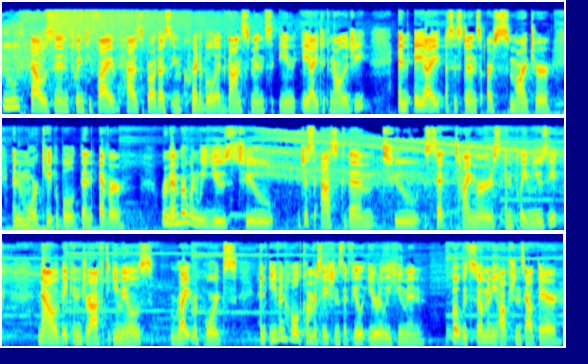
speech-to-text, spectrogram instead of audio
2025 has brought us incredible advancements in AI technology, and AI assistants are smarter and more capable than ever. Remember when we used to just ask them to set timers and play music? Now they can draft emails, write reports, and even hold conversations that feel eerily human. But with so many options out there,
